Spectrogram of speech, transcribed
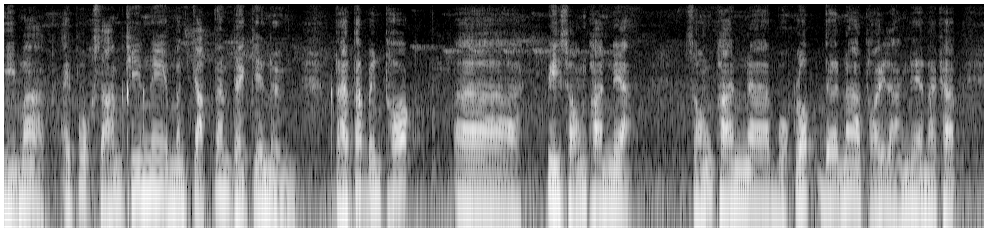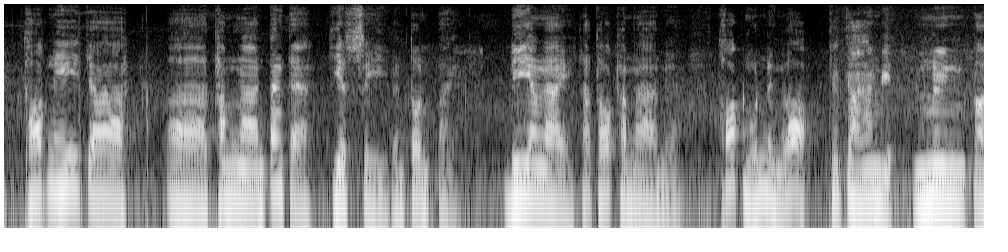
ดีมาก ไอ้พวก 3 ชิ้นนี่มันจับตั้งแต่เกียร์หนึ่งแต่ถ้าเป็นท็อกออปี 2000 เนี่ย 2,000 บวกลบเดินหน้าถอยหลังเนี่ยนะครับท็อกนี้จะทำงานตั้งแต่เกียร์4เป็นต้นไป ดียังไงถ้าท็อกทำงานเนี่ยท็อกหมุนหนึ่งรอบใช้จ่ายแรงบิด1ต่อ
